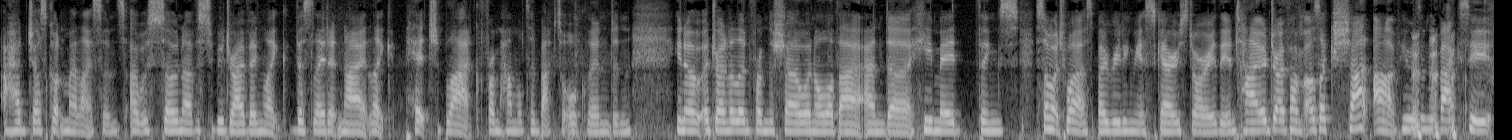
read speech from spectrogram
I had just gotten my license. I was so nervous to be driving like this late at night, like pitch black from Hamilton back to Auckland, and you know adrenaline from the show and all of that. And uh, he made things so much worse by reading me a scary story the entire drive home. I was like, "Shut up!" He was in the back seat.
